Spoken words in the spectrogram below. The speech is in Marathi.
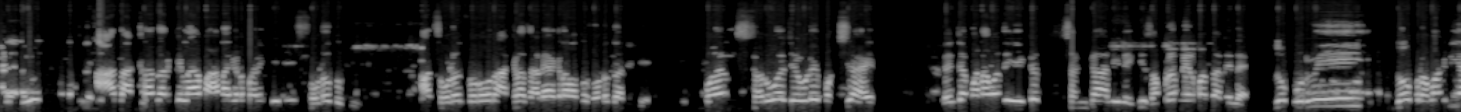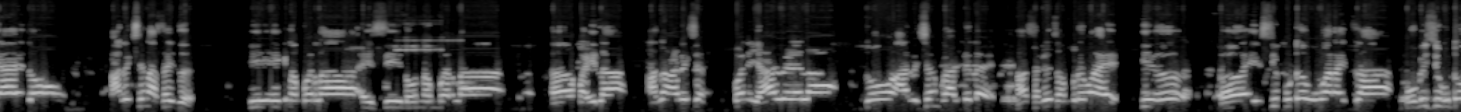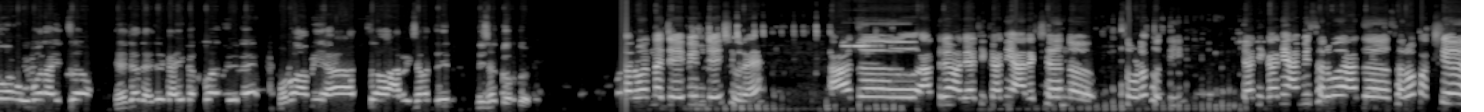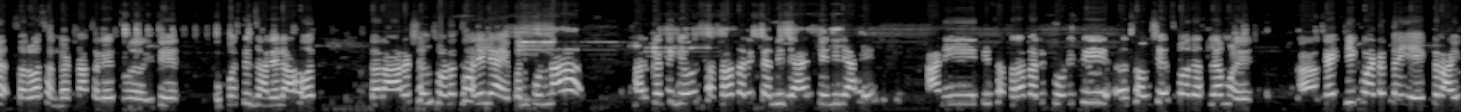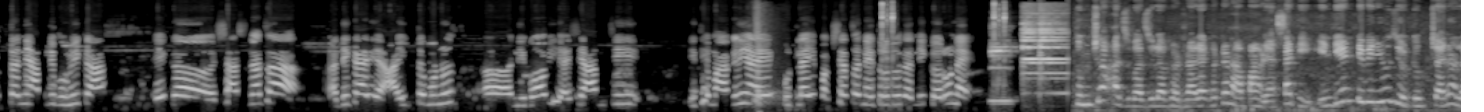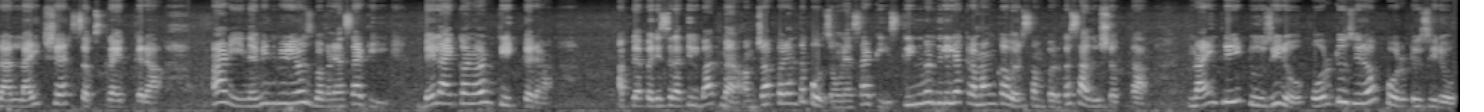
आज अकरा तारखेला महानगरपालिकेची सोडत होती. आज सोडत बरोबर अकरा साडे अकरा वाजता सोडत झालेली आहे. पण सर्व जेवढे पक्ष आहेत त्यांच्या मनामध्ये एकच शंका आलेली आहे की संभ्रम निर्माण झालेला आहे. जो पूर्वी जो प्रभाग न्याय जो आरक्षण असायचं की एक नंबरला एसी दोन नंबरला महिला आता आरक्षण. पण ह्या वेळेला जो आरक्षण काढलेला आहे हा सगळे संभ्रम आहे की एसी कुठं उभा राहायचा ओबीसी कुठं उभं राहायचं ह्याच्यात ह्याची काही कल्पना नाही म्हणून आम्ही ह्याच आरक्षणाचा निषेध करतोय. सर्वांना जय भीम जय शिवराय. आज अ, आत्रेवाल या ठिकाणी आरक्षण सोडत होती. त्या ठिकाणी आम्ही सर्व आज सर्व पक्षीय सर्व संघटना सगळेच इथे उपस्थित झालेले आहोत. तर आरक्षण सोडत झालेले आहे पण पुन्हा हरकती घेऊन सतरा तारीख त्यांनी जाहीर केलेली आहे. आणि ती सतरा तारीख थोडीशी संशयस्पद संशयास्पद असल्यामुळे काही ठीक वाटत नाही एक तर आयुक्तांनी आपली भूमिका एक शासनाचा अधिकारी आयुक्त म्हणून निभावी अशी आमची इथे मागणी आहे. कुठल्याही पक्षाचं नेतृत्व त्यांनी करू नये. तुमच्या आजूबाजूला घडणाऱ्या घटना पाहण्यासाठी इंडियन टीव्ही न्यूज यूट्यूब चॅनलला लाईक शेअर सबस्क्राईब करा आणि नवीन व्हिडिओज बघण्यासाठी बेल आयकॉनवर क्लिक करा. आपल्या परिसरातील बातम्या आमच्यापर्यंत पोहोचवण्यासाठी स्क्रीनवर दिलेल्या क्रमांकावर संपर्क साधू शकता. nine three two zero four two zero four two zero.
